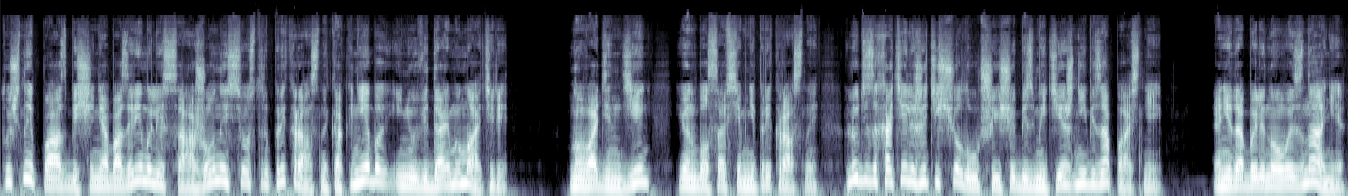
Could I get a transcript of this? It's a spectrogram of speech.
тучные пастбища, необозримые леса, а жены и сестры прекрасны, как небо и неувидаемы матери. Но в один день, и он был совсем не прекрасный, люди захотели жить еще лучше, еще безмятежнее и безопаснее. Они добыли новые знания,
